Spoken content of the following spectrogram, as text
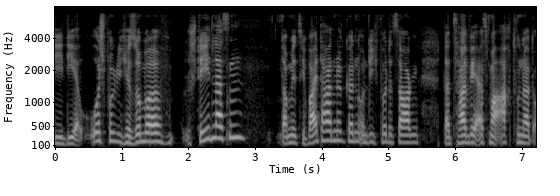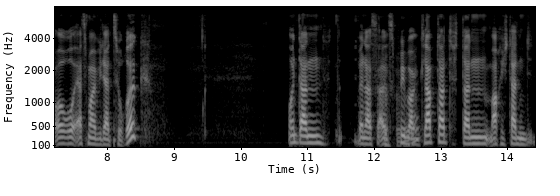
die, die ursprüngliche Summe stehen lassen, damit sie weiterhandeln können. Und ich würde sagen, da zahlen wir erstmal 800 Euro erstmal wieder zurück. Und dann, wenn das alles Mhm. prima geklappt hat, dann mache ich dann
